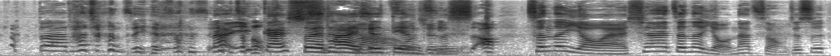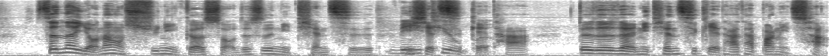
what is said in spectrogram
对啊，他这样子也算是。那应该是，所以他也是电子。是哦，真的有哎、欸，现在真的有那种就是。真的有那种虚拟歌手，就是你填词，你写词给他，对对对，你填词给他，他帮你唱。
